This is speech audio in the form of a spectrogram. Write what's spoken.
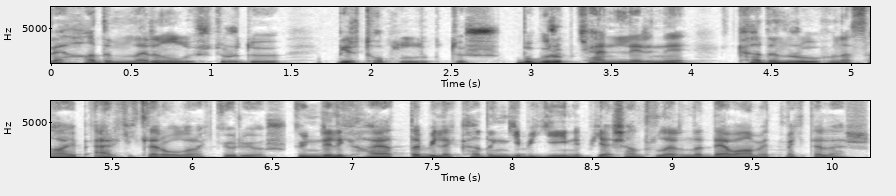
ve hadımların oluşturduğu bir topluluktur. Bu grup kendilerini kadın ruhuna sahip erkekler olarak görüyor. Gündelik hayatta bile kadın gibi giyinip yaşantılarında devam etmekteler.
